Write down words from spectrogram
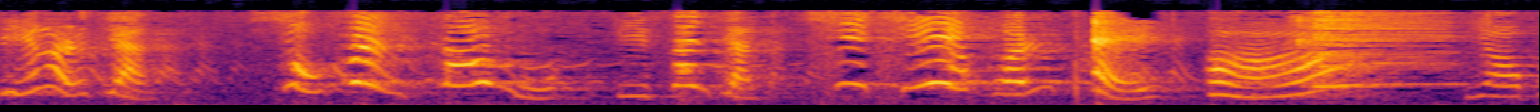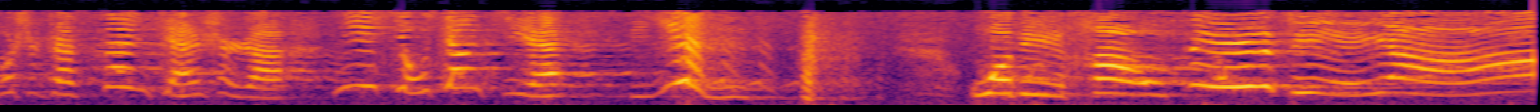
第二件修坟扫墓第三件娶妻婚配。啊？要不是这三件事啊你就想借印。我的好姐姐呀。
